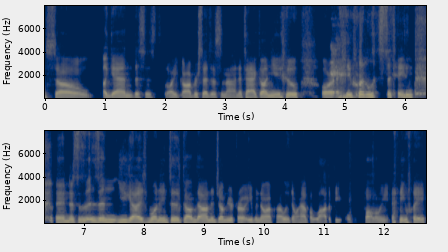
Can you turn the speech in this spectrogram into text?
so again this is like aubrey said this is not an attack on you or anyone listening. And this is, isn't you guys wanting to come down and jump your throat even though i probably don't have a lot of people following anyway.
